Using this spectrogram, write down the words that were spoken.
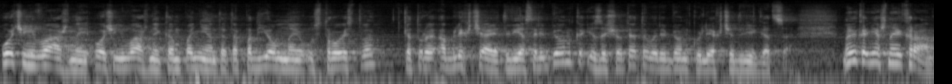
Очень важный, очень важный компонент – это подъемное устройство, которое облегчает вес ребенка, и за счет этого ребенку легче двигаться. Ну и, конечно, экран.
